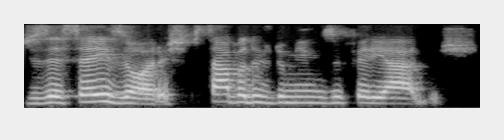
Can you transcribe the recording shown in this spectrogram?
16 horas, sábados, domingos e feriados.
